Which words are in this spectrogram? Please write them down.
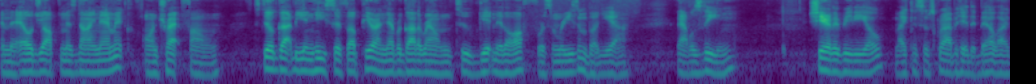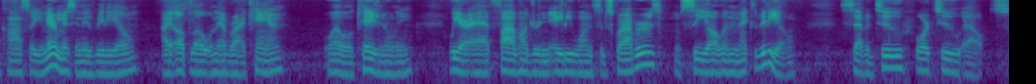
and the LG Optimus Dynamic on TracFone. Still got the adhesive up here. I never got around to getting it off for some reason, but yeah, that was the. Share the video, like and subscribe, and hit the bell icon so you never miss a new video. I upload whenever I can. Well, occasionally. We are at 581 subscribers. We'll see y'all in the next video. 7242 outs.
